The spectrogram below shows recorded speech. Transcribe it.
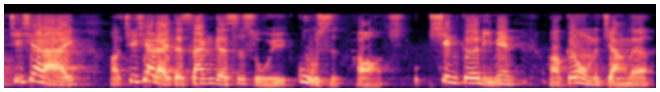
接下来，好，接下来的三个是属于故事，好，宪歌里面，好，跟我们讲了，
